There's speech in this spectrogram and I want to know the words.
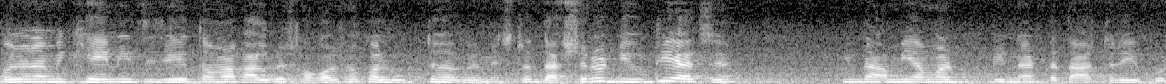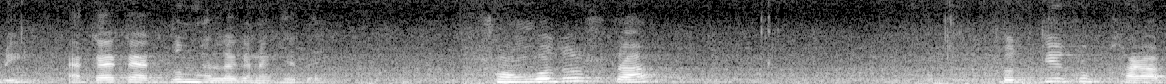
ওই জন্য আমি খেয়ে নিয়েছি, যেহেতু আমার কালকে সকাল সকাল উঠতে হবে, মিস্টার দাসেরও ডিউটি আছে, কিন্তু আমি আমার ডিনারটা তাড়াতাড়ি করি। একা একা একদম ভালো লাগে না খেতে। সঙ্গদোষটা সত্যিই খুব খারাপ।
